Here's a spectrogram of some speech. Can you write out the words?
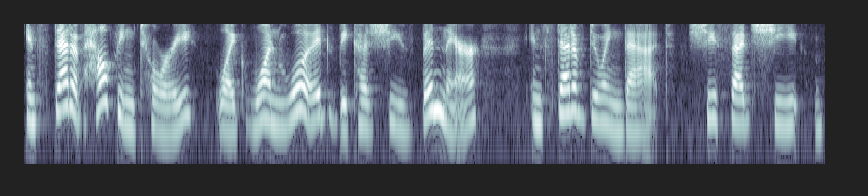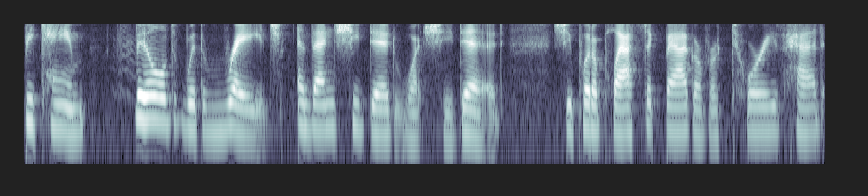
Instead of helping Tori, like one would because she's been there, instead of doing that, she said she became filled with rage and then she did what she did. She put a plastic bag over Tori's head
